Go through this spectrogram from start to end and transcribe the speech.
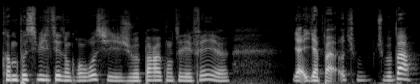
comme possibilité? Donc en gros si je veux pas raconter les faits euh, il y, a, il y a pas tu, tu peux pas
